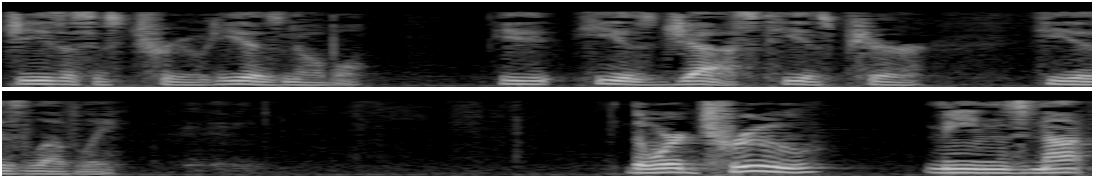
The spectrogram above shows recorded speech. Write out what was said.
Jesus is true. He is noble. He, he is just. He is pure. He is lovely. The word true means not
